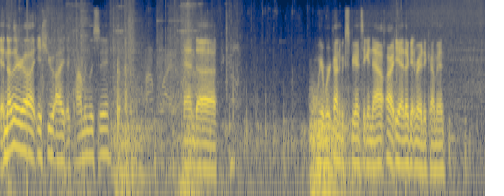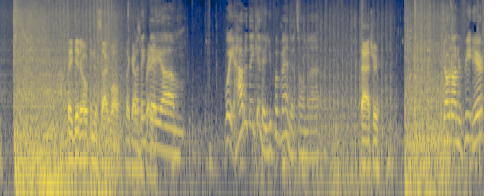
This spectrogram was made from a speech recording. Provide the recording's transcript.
Another uh, issue I commonly see, and uh, we're we're kind of experiencing it now. All right, yeah, they're getting ready to come in. They did open the sidewall, like I was I think afraid they um. Wait, how did they get it? You put bandits on that. of. Thatcher. Drone on your feet here.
